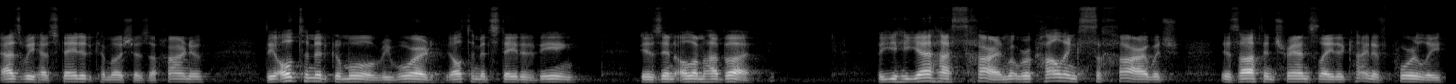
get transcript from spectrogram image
as we have stated, kamosha zacharnu, the ultimate gamul, reward, the ultimate state of being, is in olam haba. V'yihiyah haschar, and what we're calling sachar, which is often translated kind of poorly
